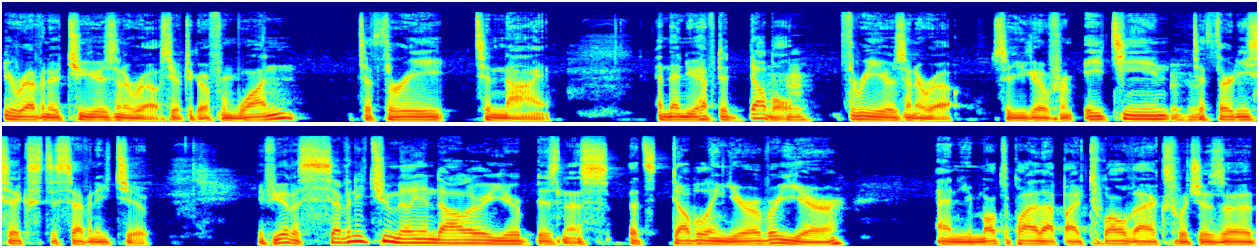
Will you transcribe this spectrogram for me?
your revenue two years in a row so you have to go from one to three to nine and then you have to double mm-hmm. three years in a row so you go from 18 mm-hmm. to 36 to 72 if you have a $72 million a year business that's doubling year over year and you multiply that by 12x, which is a,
